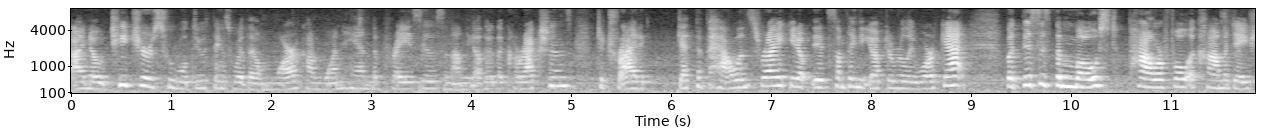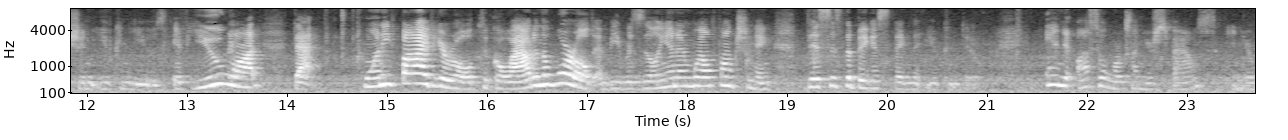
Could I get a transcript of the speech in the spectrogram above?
I know teachers who will do things where they'll mark on one hand the praises and on the other the corrections to try to get the balance right. You know, it's something that you have to really work at. But this is the most powerful accommodation you can use. If you want that 25 year old to go out in the world and be resilient and well functioning, this is the biggest thing that you can do. And it also works on your spouse and your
